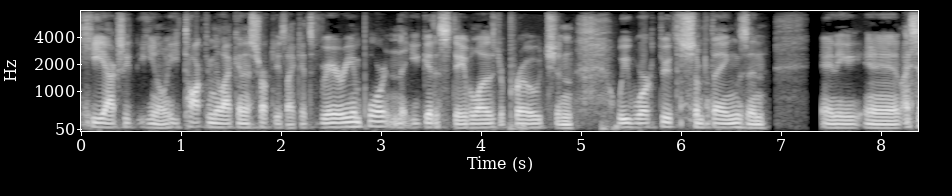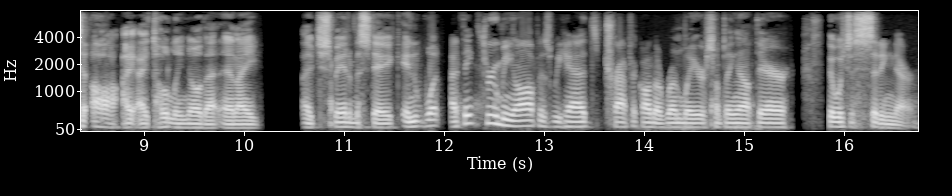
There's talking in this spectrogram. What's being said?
He actually, you know, he talked to me like an instructor. He's like, "It's very important that you get a stabilized approach," and we worked through some things. And and he and I said, "Oh, I, I totally know that," and I I just made a mistake. And what I think threw me off is we had traffic on the runway or something out there that was just sitting there.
